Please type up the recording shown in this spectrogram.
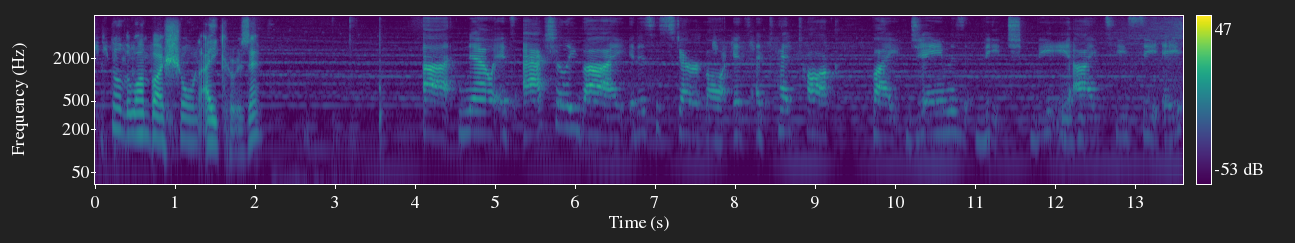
It's not the one by Shawn Achor, is it? Uh, no, it's actually by, it is hysterical. It's a TED Talk by James Veitch, V E I T C H.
